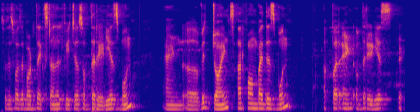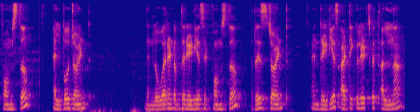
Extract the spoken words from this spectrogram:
So this was about the external features of the radius bone. And uh, which joints are formed by this bone? Upper end of the radius it forms the elbow joint. Then lower end of the radius it forms the wrist joint. And radius articulates with ulna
